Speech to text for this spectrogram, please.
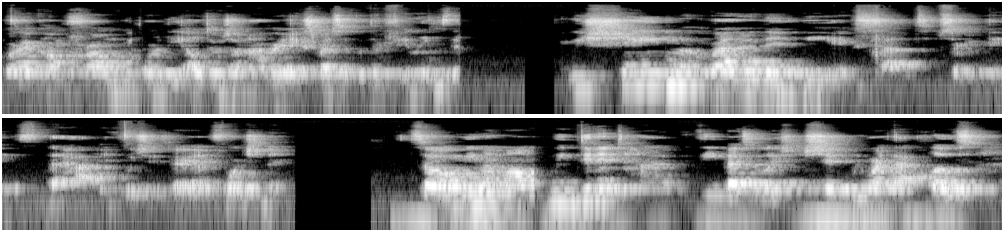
where I come from, where the elders are not very expressive with their feelings, we shame rather than we accept things that happened, which is very unfortunate. So me and my mom, we didn't have the best relationship. We weren't that close.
